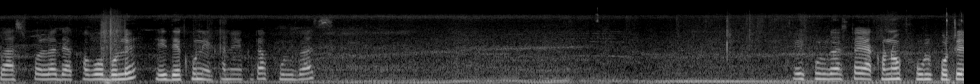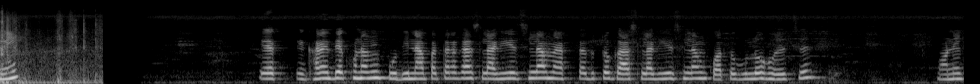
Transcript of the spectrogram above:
গাছপালা দেখাবো বলে। এই দেখুন, এখানে একটা ফুল গাছ। এই ফুল গাছটায় এখনও ফুল ফোটেনি। এক- এখানে দেখুন, আমি পুদিনা পাতার গাছ লাগিয়েছিলাম, একটা দুটো গাছ লাগিয়েছিলাম, কতগুলো হয়েছে? অনেক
